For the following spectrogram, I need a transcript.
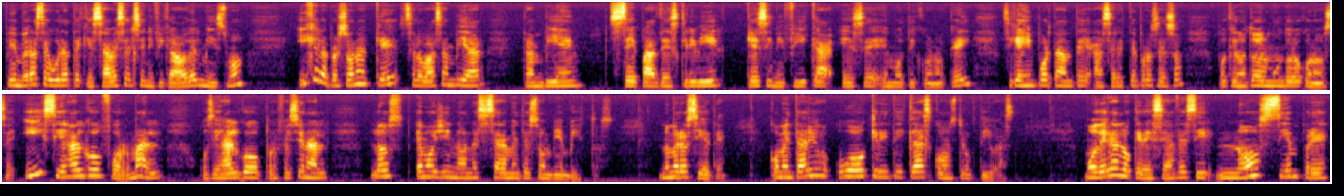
primero asegúrate que sabes el significado del mismo y que la persona que se lo vas a enviar también sepa describir qué significa ese emoticón, ¿ok? Así que es importante hacer este proceso porque no todo el mundo lo conoce. Y si es algo formal o si es algo profesional, los emojis no necesariamente son bien vistos. Número 7 comentarios o críticas constructivas. Modera lo que deseas decir, no siempre,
